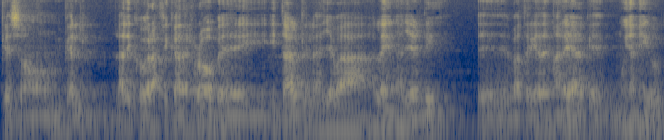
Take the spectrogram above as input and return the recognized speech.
que son que la discográfica de Robe y, y tal, que la lleva Len Ayerdi, eh, batería de Marea, que es muy amigo.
